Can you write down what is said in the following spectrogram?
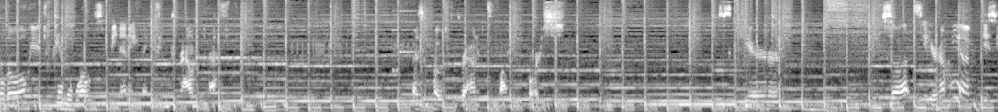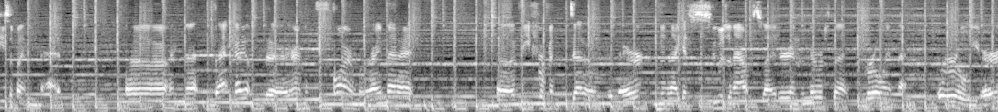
Although all the HP in the world doesn't mean anything if you drown death. As opposed to drowning to life, of course. Here. So let's see here. How many NPCs have I met? Uh, I met that guy up there. The farmer. I met uh, V for Vendetta over there. And then I guess Sue's an outsider. And then there was that girl I met earlier.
